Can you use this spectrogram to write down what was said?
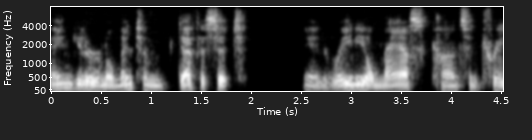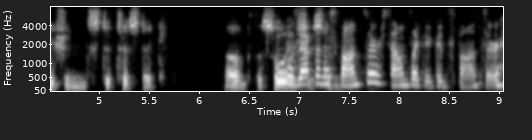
angular momentum deficit and radial mass concentration statistic of the solar Ooh, has that system. been a sponsor? Sounds like a good sponsor.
